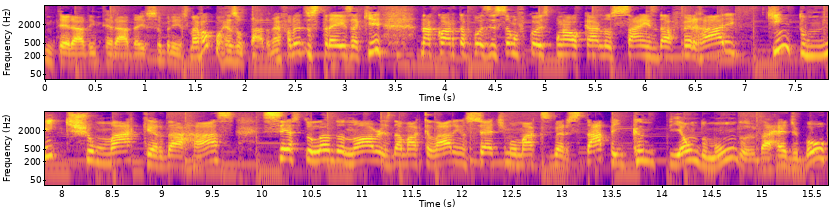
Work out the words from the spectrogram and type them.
inteirado, inteirada aí sobre isso. Mas vamos pro resultado, né? Falei dos três aqui. Na quarta posição ficou o espanhol Carlos Sainz da Ferrari, quinto Mick Schumacher da Haas, sexto Lando Norris da McLaren, o sétimo Max Verstappen, campeão do mundo da Red Bull,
